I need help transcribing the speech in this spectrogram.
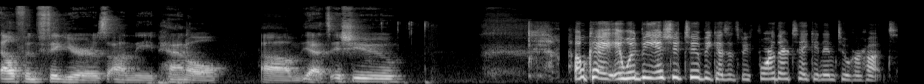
elfin figures on the panel. Um, yeah, it's issue. Okay, it would be issue two because it's before they're taken into her hut.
